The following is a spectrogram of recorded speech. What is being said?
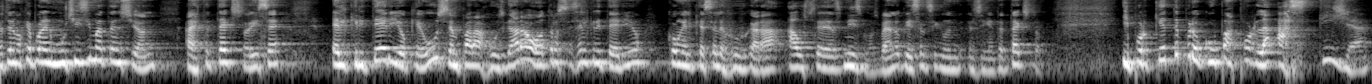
Entonces tenemos que poner muchísima atención a este texto. Dice, el criterio que usen para juzgar a otros es el criterio con el que se les juzgará a ustedes mismos. Vean lo que dice el, el siguiente texto. ¿Y por qué te preocupas por la astilla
